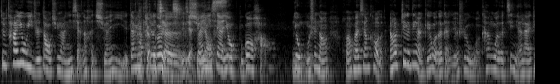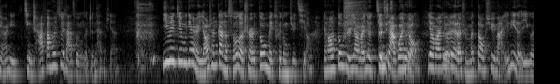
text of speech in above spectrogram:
就是他又一直倒叙啊你显得很悬疑，但是啊他这个整个的悬疑线又不够好，又嗯不是能环环相扣的。然后这个电影给我的感觉是我看过的近年来电影里警察发挥最大作用的侦探片。因为这部电影姚晨干的所有的事儿都没推动剧情，然后都是要不然就惊吓观众，要不然就为了什么倒叙马伊琍的一个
